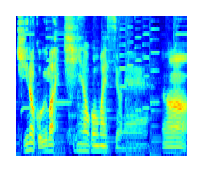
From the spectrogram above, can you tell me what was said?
キノコうまい。キノコうまいっすよね。うん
